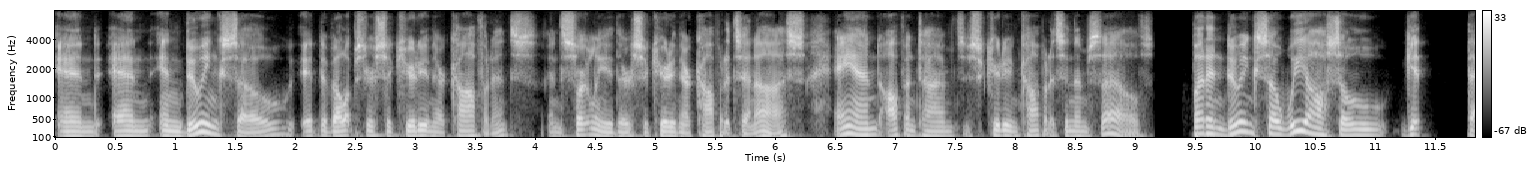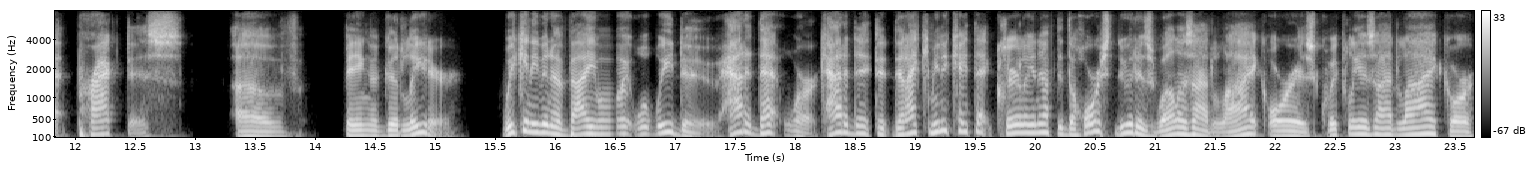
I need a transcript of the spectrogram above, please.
and and in doing so, it develops their security and their confidence, and certainly their security and their confidence in us, and oftentimes their security and confidence in themselves. But in doing so, we also get that practice of being a good leader. We can even evaluate what we do. How did that work? How did it, did, did I communicate that clearly enough? Did the horse do it as well as I'd like, or as quickly as I'd like, or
